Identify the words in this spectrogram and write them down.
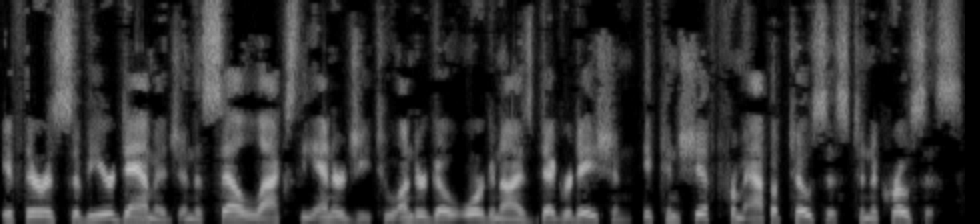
If there is severe damage and the cell lacks the energy to undergo organized degradation, it can shift from apoptosis to necrosis.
